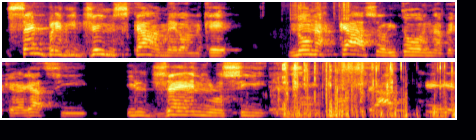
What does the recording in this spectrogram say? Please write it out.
sempre di James Cameron, che non a caso ritorna, perché ragazzi, il genio si, eh, anche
